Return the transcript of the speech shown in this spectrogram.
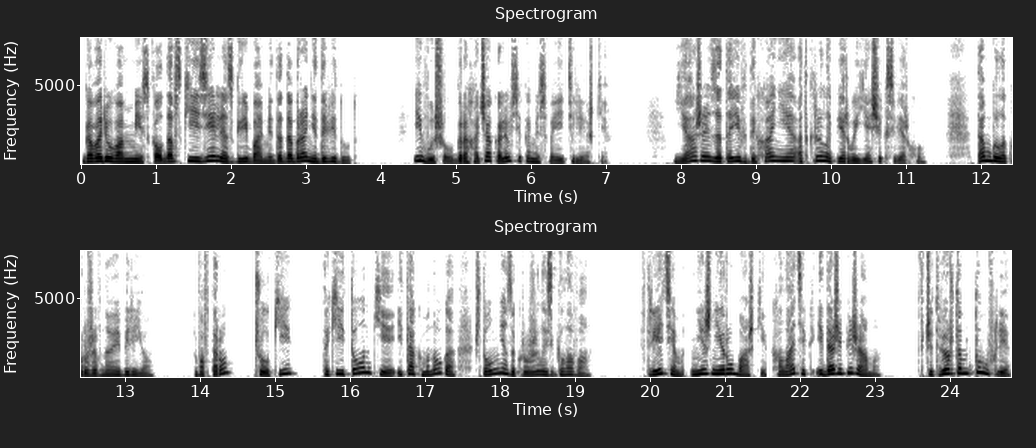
«Говорю вам, мисс, колдовские зелья с грибами до добра не доведут». И вышел, грохоча колесиками своей тележки. Я же, затаив дыхание, открыла первый ящик сверху. Там было кружевное белье. Во втором — чулки, такие тонкие и так много, что у меня закружилась голова. В третьем — нижние рубашки, халатик и даже пижама. В четвертом туфли,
